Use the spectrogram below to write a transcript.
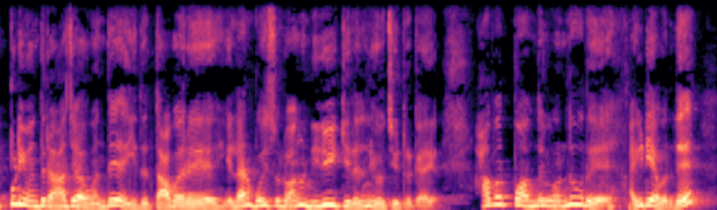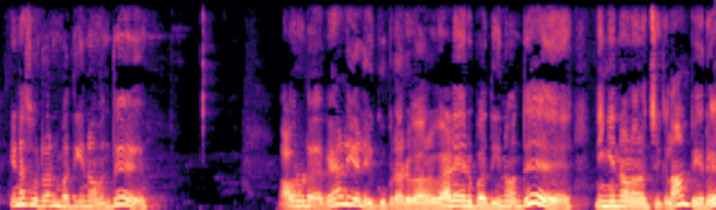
எப்படி வந்து ராஜா வந்து இது தவறு எல்லாரும் போய் சொல்லுவாங்க நிரூபிக்கிறதுன்னு யோசிச்சிட்ருக்காரு அவர் இப்போ வந்து வந்து ஒரு ஐடியா வருது. என்ன சொல்கிறான்னு பார்த்தீங்கன்னா வந்து அவரோட வேலையாளை கூப்பிட்றாரு. வேலையார் பார்த்தீங்கன்னா வந்து நீங்கள் என்ன வேணாலும் வச்சுக்கலாம் பேர்.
